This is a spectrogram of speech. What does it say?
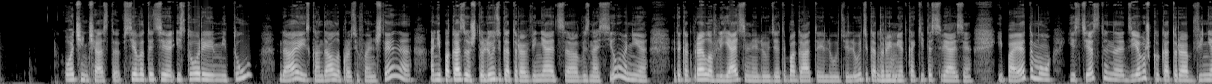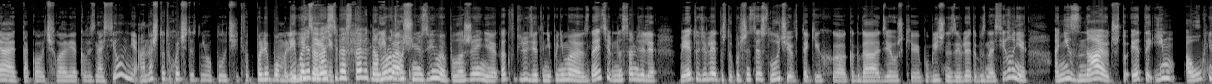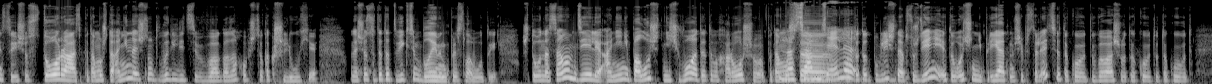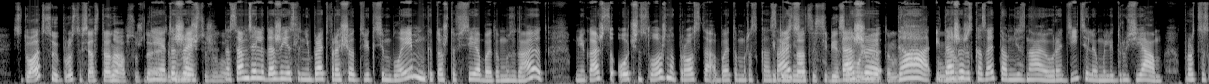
очень часто все вот эти истории МИТУ, да, и скандалы против Эйнштейна, они показывают, что люди, которые обвиняются в изнасиловании, это, как правило, влиятельные люди, это богатые люди, люди, которые Мгм. имеют какие-то связи. И поэтому, естественно, девушка, которая обвиняет такого человека в изнасиловании, она что-то хочет от него получить. Вот по-любому. Либо Нет, она денег. себя ставит, наоборот, либо- в очень уязвимое положение. Как вот люди это не понимают? Знаете, на самом деле, меня это удивляет, что в большинстве случаев таких, э, когда девушки публично заявляют об изнасиловании, они знают, что это им аукнется еще сто раз, потому что они начнут выглядеть в глазах общества как шлюхи. Начнется вот этот victim blaming пресловутый, что на самом деле они не получат ничего от этого хорошего, потому На что самом деле- вот это вот публичное обсуждение, это очень неприятно. Вообще, представляете себе такое, вот, вашу вот какую-то такую вот ситуацию, просто вся страна обсуждает. Не, это очень жесть. тяжело. На самом деле, даже если не брать в расчет victim blaming и то, что все об этом узнают, мне кажется, очень сложно просто об этом И рассказать. признаться себе даже, самой в этом. Да, и Да. даже рассказать там, не знаю, родителям или друзьям. Просто,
